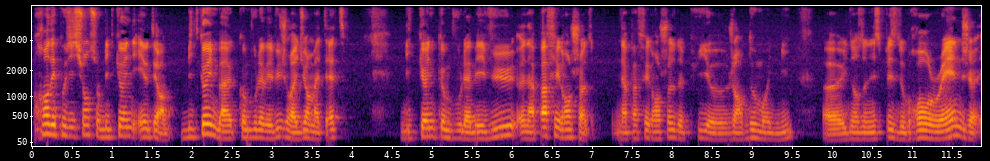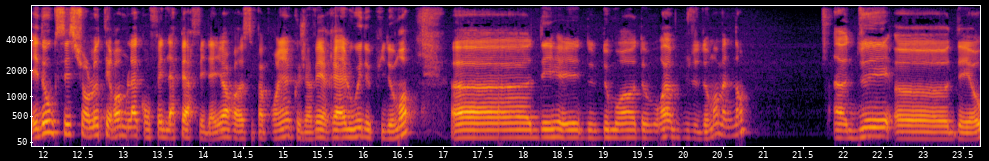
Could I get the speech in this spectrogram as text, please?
prend des positions sur Bitcoin et Ethereum. Bitcoin, bah, comme vous l'avez vu, j'aurais dû en ma tête. Bitcoin, comme vous l'avez vu, n'a pas fait grand-chose. N'a pas fait grand-chose depuis genre deux mois et demi. Euh, dans une espèce de gros range. Et donc c'est sur l'Ethereum là qu'on fait de la perf. Et d'ailleurs euh, c'est pas pour rien que j'avais réalloué depuis deux mois, euh, des deux mois, deux mois, un peu plus de deux mois maintenant. Euh, des, euh,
